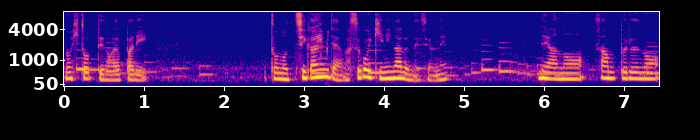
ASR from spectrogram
の人っていうのがやっぱりとの違いみたいなのがすごい気になるんですよね。であのサンプルの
